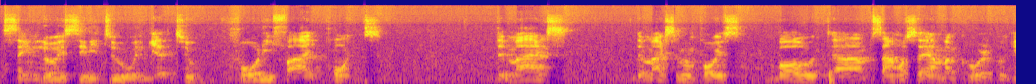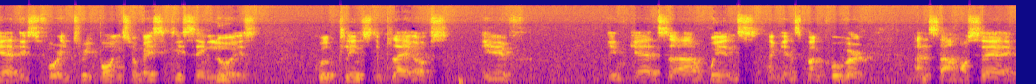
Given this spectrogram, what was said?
St. Louis City 2 will get to 45 points. The max, the maximum points both um, San Jose and Vancouver could get is 43 points. So basically, St. Louis could clinch the playoffs if it gets uh, wins against Vancouver and San Jose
